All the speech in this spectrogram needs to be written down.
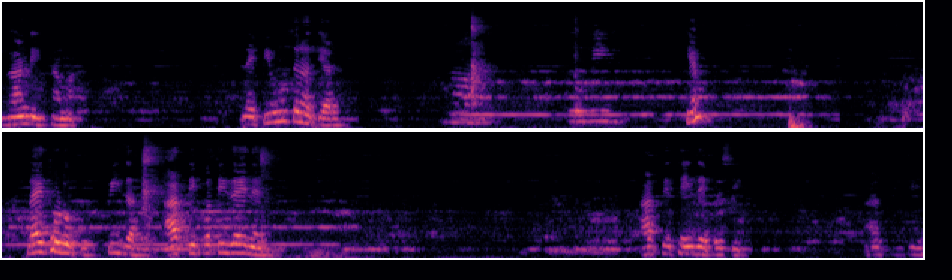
ગાંડી થામા નહીં પીવું છે ને અત્યારે? કેમ? લાય થોડુંક પીઝા. આરતી પતી જાય ને. આરતી થઈ જાય પછી. આરતી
